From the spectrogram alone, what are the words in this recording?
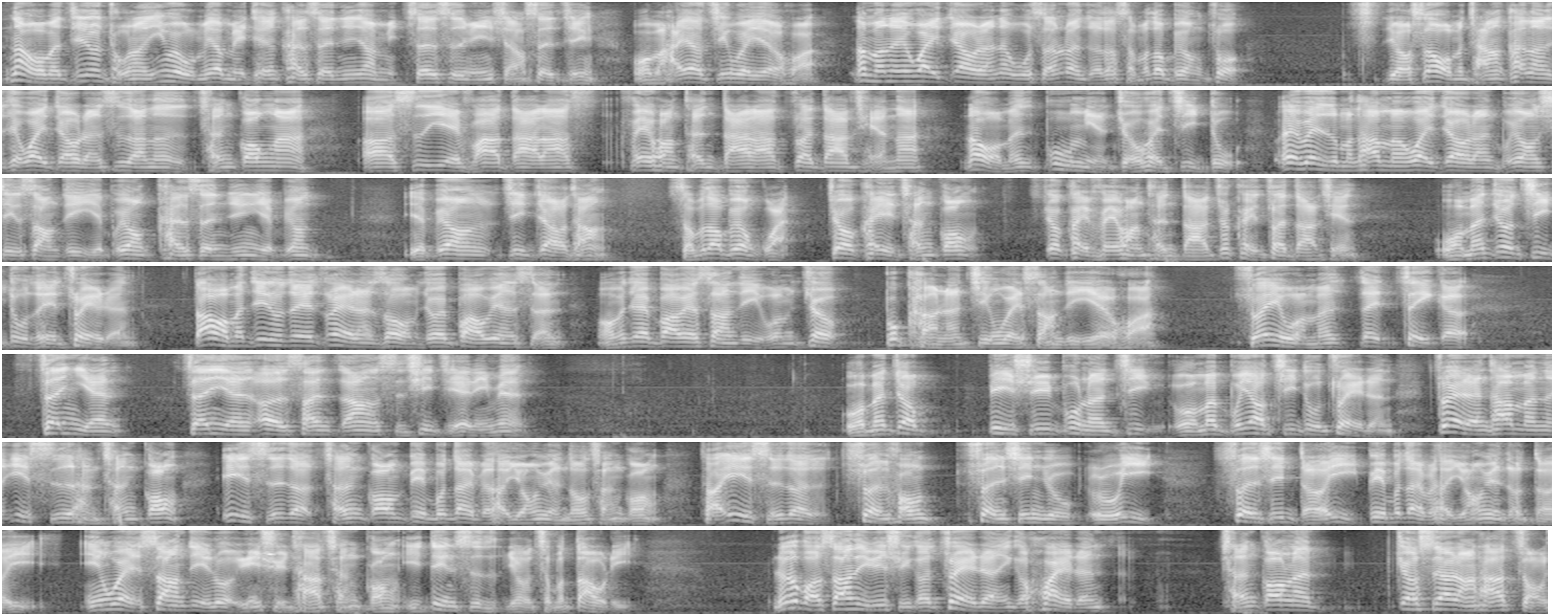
那我们基督徒呢？因为我们要每天看圣经，要冥深思冥想圣经，我们还要敬畏耶和华。那么那些外教人、那无神论者，他什么都不用做。有时候我们常看到那些外交人士啊，那成功啊，啊事业发达啦，飞黄腾达啦，赚大钱呐，那我们不免就会嫉妒。为，为什么他们外教人不用信上帝，也不用看圣经，也不用，也不用进教堂，什么都不用管，就可以成功，就可以飞黄腾达，就可以赚大钱？我们就嫉妒这些罪人。当我们记住这些罪人的时候，我们就会抱怨神，我们就会抱怨上帝，我们就不可能敬畏上帝耶和华。所以，我们在这个箴言箴言二三章十七节里面，我们就必须不能嫉，我们不要嫉妒罪人。罪人他们呢一时很成功，一时的成功并不代表他永远都成功，他一时的顺风。顺心如如意，顺心得意，并不代表他永远都得意。因为上帝若允许他成功，一定是有什么道理。如果上帝允许一个罪人、一个坏人成功了，就是要让他走，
